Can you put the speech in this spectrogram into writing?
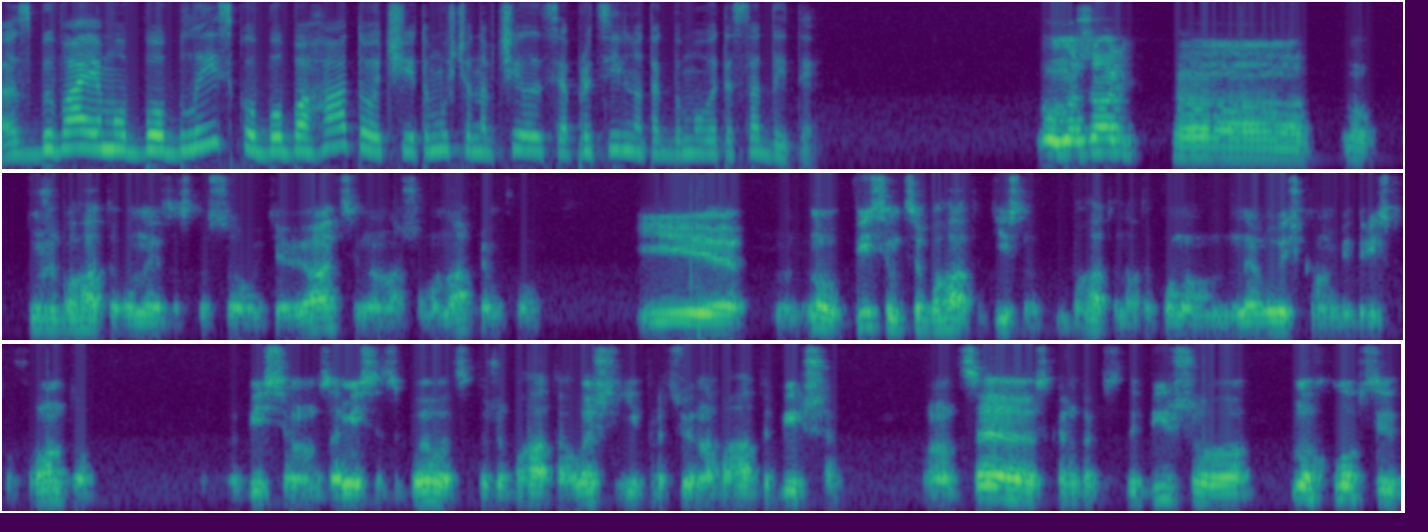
Е, Збиваємо бо близько, бо багато, чи тому, що навчилися прицільно, так би мовити, садити? Ну, на жаль, е, ну, дуже багато вони застосовують авіації на нашому напрямку. І ну, 8 це багато, дійсно багато на такому невеличкому відрізку фронту. 8 за місяць збили, це дуже багато, але ж її працює набагато більше. Е, Це, скажімо так, здебільшого, ну, хлопці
